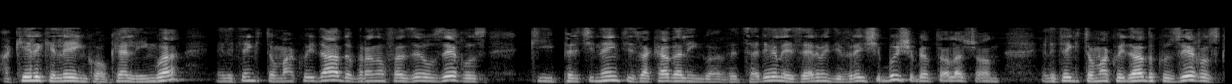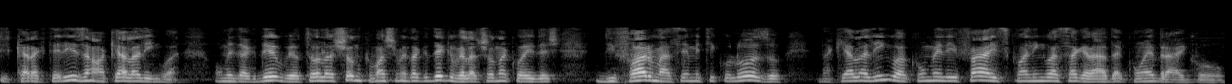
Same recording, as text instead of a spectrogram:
Aquele que lê em qualquer língua, ele tem que tomar cuidado para não fazer os erros que pertinentes a cada língua. Ele tem que tomar cuidado com os erros que caracterizam aquela língua. De forma a ser meticuloso naquela língua, como ele faz com a língua sagrada, com o hebraico.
